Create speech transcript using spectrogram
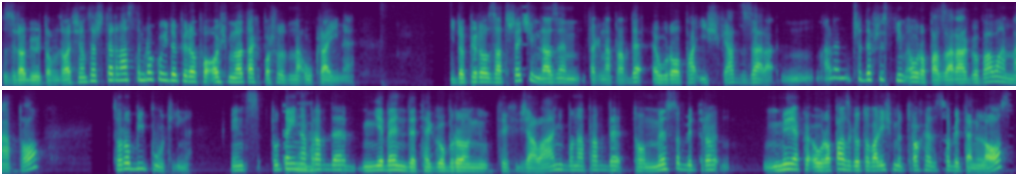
Zrobił to w 2014 roku i dopiero po 8 latach poszedł na Ukrainę. I dopiero za trzecim razem tak naprawdę Europa i świat, ale przede wszystkim Europa zareagowała na to, co robi Putin. Więc tutaj mhm. naprawdę nie będę tego bronił, tych działań, bo naprawdę to my sobie trochę, my jako Europa zgotowaliśmy trochę sobie ten los,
